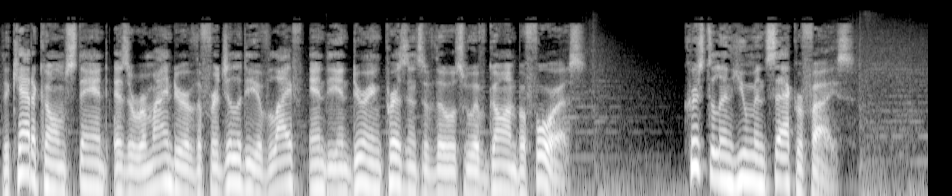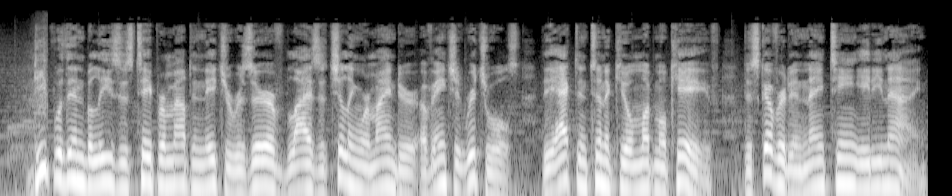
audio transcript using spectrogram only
the catacombs stand as a reminder of the fragility of life and the enduring presence of those who have gone before us. Crystalline Human Sacrifice Deep within Belize's Tapir Mountain Nature Reserve lies a chilling reminder of ancient rituals, the Actun Tunichil Muknal Cave, discovered in 1989.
